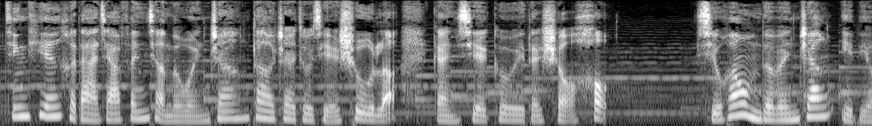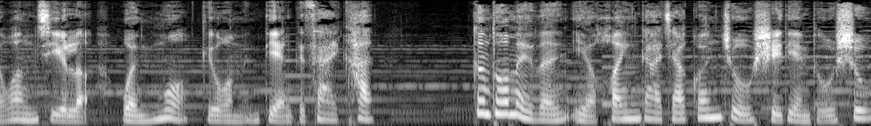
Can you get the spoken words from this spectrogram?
今天和大家分享的文章到这就结束了，感谢各位的守候。喜欢我们的文章，也别忘记了文末给我们点个再看。更多美文也欢迎大家关注十点读书，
